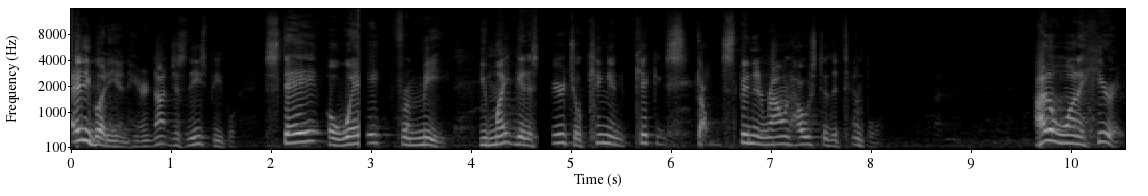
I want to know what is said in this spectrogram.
anybody in here, not just these people, stay away from me. You might get a spiritual king and kicking, spinning roundhouse to the temple. I don't want to hear it.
